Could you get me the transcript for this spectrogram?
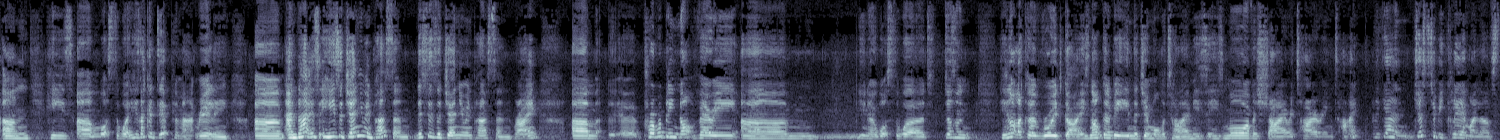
Um, he's um, what's the word? He's like a diplomat, really. Um, and that is he's a genuine person. This is a genuine person, right? Um, uh, probably not very, um, you know, what's the word? Doesn't he's not like a roid guy. He's not going to be in the gym all the time. He's he's more of a shy, retiring type. And again, just to be clear, my loves,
